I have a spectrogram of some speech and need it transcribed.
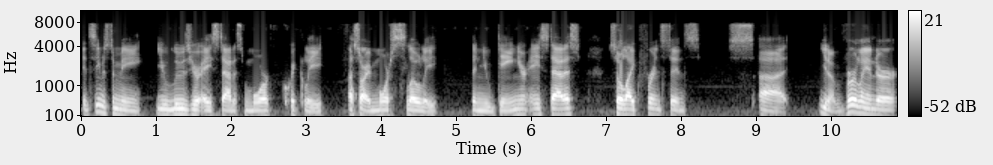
It seems to me you lose your A status more quickly. Uh, sorry, more slowly than you gain your A status. So, like for instance, uh, you know, Verlander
